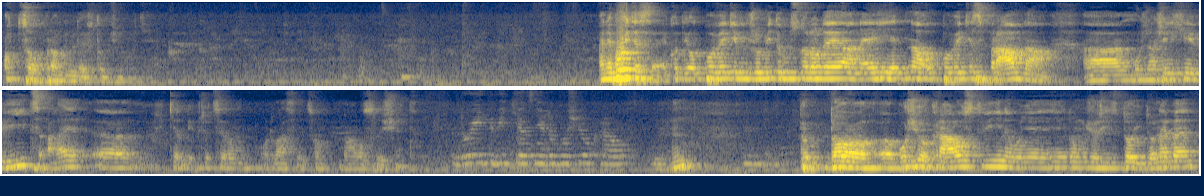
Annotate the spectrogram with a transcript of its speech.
O co opravdu jde v tom životě? A nebojte se, jako ty odpovědi můžou být různorodé a ne jedna odpověď je správná. A možná, že jich je víc, ale uh, chtěl bych přece jenom od vás něco málo slyšet. Dojít vítězně do Božího království. Mm-hmm. Do, do uh, Božího království, nebo ně, někdo může říct dojít do nebe.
